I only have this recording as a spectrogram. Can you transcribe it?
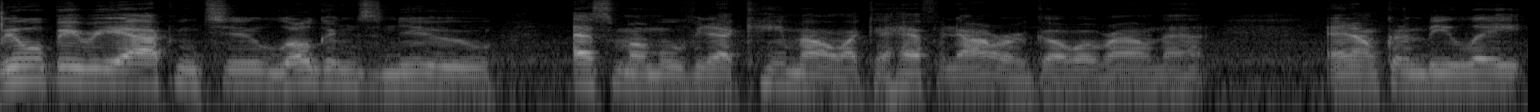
we will be reacting to Logan's new SML movie that came out like a half an hour ago around that. And I'm going to be late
